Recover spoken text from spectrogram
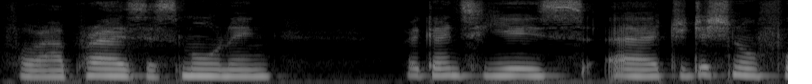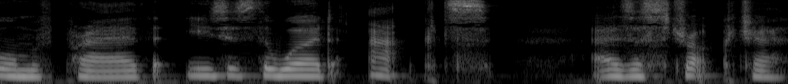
For our prayers this morning, we're going to use a traditional form of prayer that uses the word acts as a structure.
